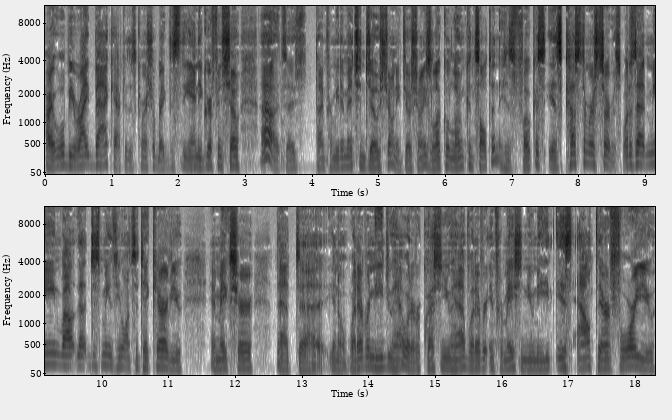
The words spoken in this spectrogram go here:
All right, we'll be right back after this commercial break. This is the Andy Griffin Show. Oh, it's, it's time for me to mention Joe Shoney. Joe Shoney's a local loan consultant. His focus is customer service. What does that mean? Well, that just means he wants to take care of you and make sure that uh, you know whatever need you have, whatever question you have, whatever information you need is out there for you.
